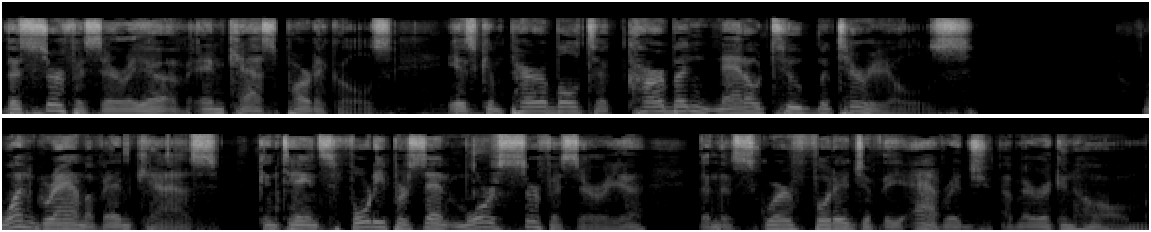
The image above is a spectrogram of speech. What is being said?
The surface area of NCAS particles is comparable to carbon nanotube materials. One gram of NCAS contains 40% more surface area than the square footage of the average American home.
